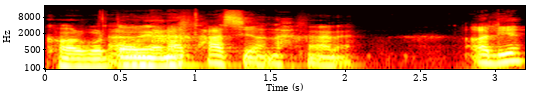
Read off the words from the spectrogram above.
کاربرد داره یا نه. هست یا نه. آره. عالیه.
